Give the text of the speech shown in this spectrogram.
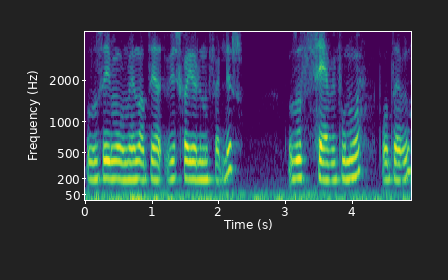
og så sier moren min at jeg, vi skal gjøre noe felles. Og så ser vi på noe på TV-en.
